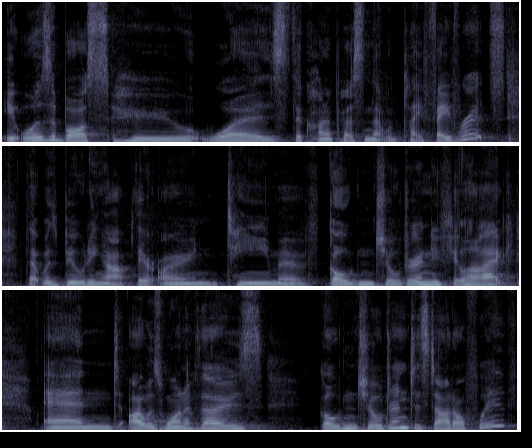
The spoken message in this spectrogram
it was a boss who was the kind of person that would play favorites, that was building up their own team of golden children, if you like. And I was one of those golden children to start off with.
